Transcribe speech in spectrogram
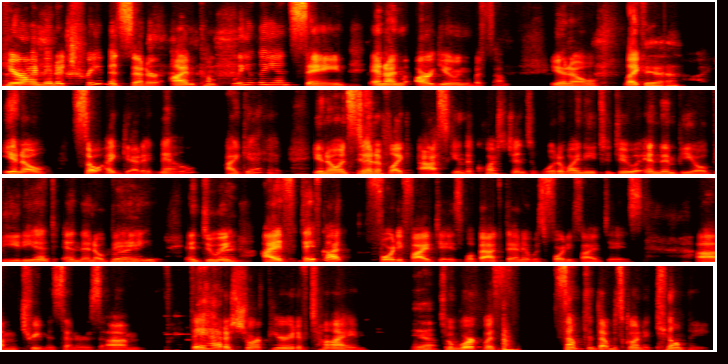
Here I'm in a treatment center. I'm completely insane and I'm arguing with them, you know, like, yeah you know, so I get it now. I get it. You know, instead Yeah. of like asking the questions, what do I need to do? And then be obedient and then obeying and doing, right. I've they've got 45 days. Well, back then it was 45 days, um, treatment centers. Um, they had a short period of time yeah to work with something that was going to kill me,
